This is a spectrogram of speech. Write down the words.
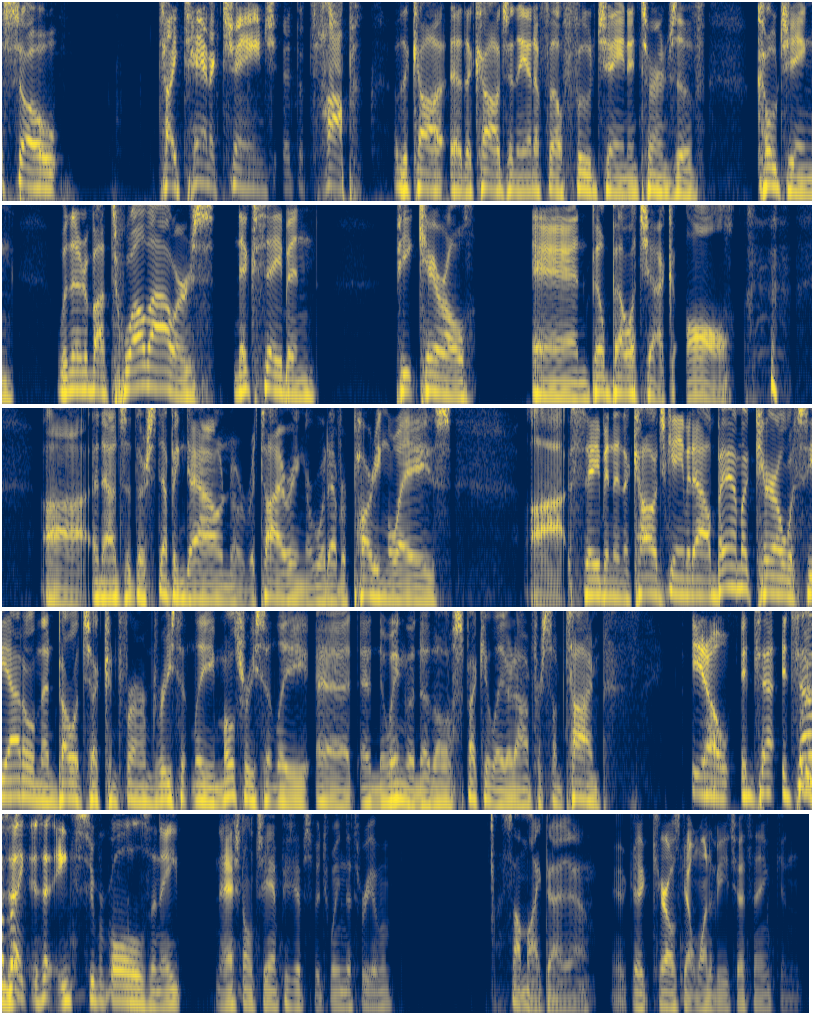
So, titanic change at the top of the co- uh, the college and the NFL food chain in terms of coaching. Within about 12 hours, Nick Saban, Pete Carroll, and Bill Belichick all uh, announced that they're stepping down or retiring or whatever, parting ways. Uh, Saban in the college game at Alabama, Carroll with Seattle, and then Belichick confirmed recently, most recently at, at New England, although speculated on for some time. You know, it it sounds is that? like is that eight Super Bowls and eight national championships between the three of them? something like that. Yeah, Carroll's got one of each, I think, and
